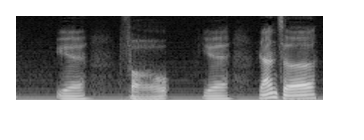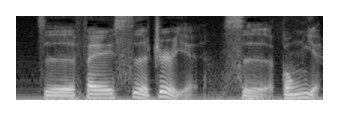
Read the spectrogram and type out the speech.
曰：否。曰：然则子非嗣志也，嗣公也。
